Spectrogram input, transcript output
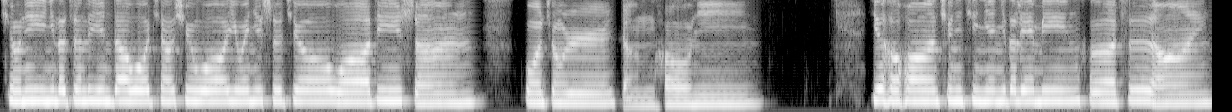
求你以你的真理引导我，教训我，因为你是救我的神，我终日等候你。耶和华，求你纪念你的怜悯和慈爱，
